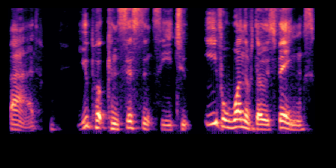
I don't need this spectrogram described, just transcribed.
bad, you put consistency to either one of those things,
